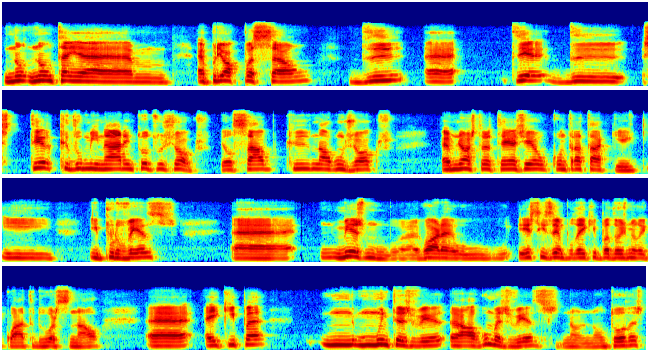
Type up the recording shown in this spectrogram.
não, não tem a, hum, a preocupação de, uh, ter, de ter que dominar em todos os jogos. Ele sabe que em alguns jogos a melhor estratégia é o contra-ataque e, e, e, por vezes uh, mesmo agora, o, este exemplo da equipa 2004 do Arsenal, a equipa muitas vezes, algumas vezes, não, não todas,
